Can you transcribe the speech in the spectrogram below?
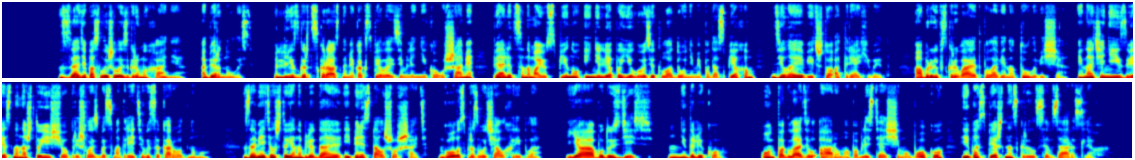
Сзади послышалось громыхание. Обернулась. Лисгард с красными, как спелая земляника, ушами пялится на мою спину и нелепо елозит ладонями под оспехом, делая вид, что отряхивает. Обрыв скрывает половину туловища, иначе неизвестно, на что еще пришлось бы смотреть высокородному. Заметил, что я наблюдаю, и перестал шуршать. Голос прозвучал хрипло. «Я буду здесь, недалеко». Он погладил Арума по блестящему боку и поспешно скрылся в зарослях.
